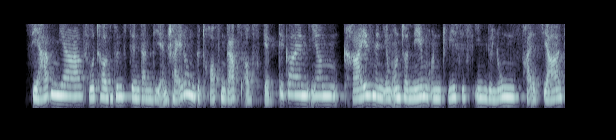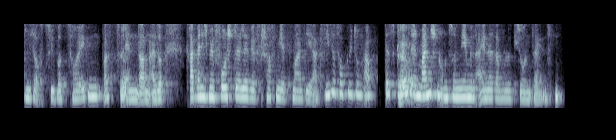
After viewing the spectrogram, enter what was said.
Sie haben ja 2015 dann die Entscheidung getroffen. Gab es auch Skeptiker in Ihrem Kreisen, in Ihrem Unternehmen? Und wie ist es Ihnen gelungen, falls ja, diese auch zu überzeugen, was zu ja. ändern? Also gerade wenn ich mir vorstelle, wir schaffen jetzt mal die Akquisevergütung ab, das könnte ja. in manchen Unternehmen eine Revolution sein.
